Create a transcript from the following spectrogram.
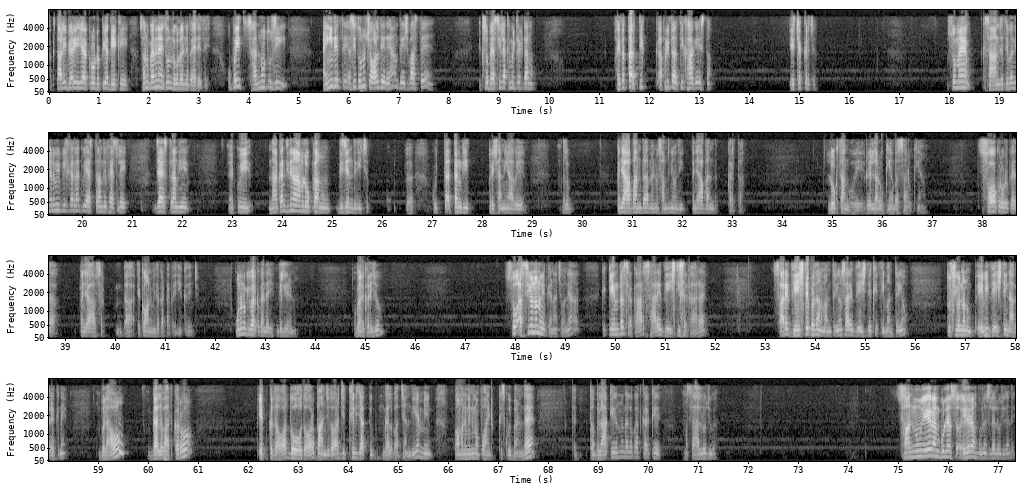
41 42000 ਕਰੋੜ ਰੁਪਇਆ ਦੇ ਕੇ ਸਾਨੂੰ ਕਹਿੰਦੇ ਨੇ ਤੁਹਾਨੂੰ ਦੇਖੋ ਇੰਨੇ ਪੈਸੇ ਦਿੱਤੇ। ਉਹ ਭਈ ਸਾਨੂੰ ਤੁਸੀਂ ਐਂ ਦਿੱਤੇ, ਅਸੀਂ ਤੁਹਾਨੂੰ ਚੌਲ ਦੇ ਰਹੇ ਹਾਂ ਦੇਸ਼ ਵਾਸਤੇ 182 ਲੱਖ ਮੀਟ੍ਰਿਕ ਟਨ। ਅਸੀਂ ਤਾਂ ਧਰਤੀ, ਆਪਣੀ ਧਰਤੀ ਖਾ ਗਏ ਇਸ ਤਾਂ, ਇਸ ਚੱਕਰ 'ਚ। ਸੋ ਮੈਂ ਕਿਸਾਨ ਜਥੇਬੰਦੀਆਂ ਨੂੰ ਵੀ ਅਪੀਲ ਕਰਦਾ ਕੋਈ ਇਸ ਤਰ੍ਹਾਂ ਦੇ ਫੈਸਲੇ ਜਾਂ ਇਸ ਤਰ੍ਹਾਂ ਦੀ ਕੋਈ ਨਾ ਕਰਨ ਜਿਹਦੇ ਨਾਲ ਆਮ ਲੋਕਾਂ ਨੂੰ ਦੀ ਜ਼ਿੰਦਗੀ 'ਚ ਕੋਈ ਤ- ਤੰਗੀ, ਪਰੇਸ਼ਾਨੀ ਆਵੇ, ਮਤਲਬ ਪੰਜਾਬ ਬੰਦ ਦਾ ਮੈਨੂੰ ਸਮਝ ਨਹੀਂ ਆਉਂਦੀ, ਪੰਜਾਬ ਬੰਦ ਕਰਤਾ। ਲੋਕ ਤੰਗ ਹੋਏ, ਰੇਲਾਂ ਰੁਕੀਆਂ, ਬੱਸਾਂ ਰੁਕੀਆਂ। 100 ਕਰੋੜ ਰੁਪਏ ਦਾ ਪੰਜਾਬ ਸਰ, ਦਾ ਇਕਨੋਮੀ ਦਾ ਘਾਟਾ ਪਿਆ ਜੀ ਇੱਕ ਦਿਨ 'ਚ। ਉਹਨਾਂ ਨੂੰ ਕੀ ਫ਼ਰਕ ਪੈਂਦਾ ਜੀ, ਦਿੱਲੀ ਵਾਲਿਆਂ ਨੂੰ? ਉਹ ਕਹਿੰਦੇ, ਕਰੀ ਜਾਓ। ਸੋ ਅਸੀਂ ਉਹਨਾਂ ਨੂੰ ਇਹ ਕਹਿਣਾ ਚਾਹੁੰਦੇ ਹਾਂ ਕਿ ਕੇਂਦਰ ਸਰਕਾਰ ਸਾਰੇ ਦੇਸ਼ ਦੀ ਸਰਕਾਰ ਹੈ। ਸਾਰੇ ਦੇਸ਼ ਦੇ ਪ੍ਰਧਾਨ ਮੰਤਰੀ ਹੋ ਸਾਰੇ ਦੇਸ਼ ਦੇ ਖੇਤੀ ਮੰਤਰੀ ਹੋ ਤੁਸੀਂ ਉਹਨਾਂ ਨੂੰ, ਇਹ ਵੀ ਦੇਸ਼ ਦੇ ਨਾਗਰਿਕ ਨੇ। ਬੁਲਾਓ, ਗੱਲਬਾਤ ਕਰੋ। ਇੱਕ ਦੌਰ, ਦੋ ਦੌਰ, ਪੰਜ ਦੌਰ, ਜਿੱਥੇ ਵੀ ਜਾ ਕੇ ਗੱਲਬਾਤ ਜਾਂਦੀ ਹੈ, ਮੈਂ ਕਾਮਨ ਮਿਨੀਮਮ ਪੁਆਇੰਟ ਕਿਸ ਕੋਈ ਬਣਦਾ ਹੈ, ਤਾਂ- ਤਾਂ ਬੁਲਾ ਕੇ ਉਹਨਾਂ ਨਾਲ ਗੱਲਬਾਤ ਕਰਕੇ ਮਸਲਾ ਹੱਲ ਹੋ ਜਾਊਗਾ। ਸਾਨੂੰ 에ਅਰ ਐਂਬੂਲੈਂਸ 에ਅਰ ਐਂਬੂਲੈਂਸ ਲੈ ਲਓ ਜੀ, ਕਹਿੰਦੇ।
